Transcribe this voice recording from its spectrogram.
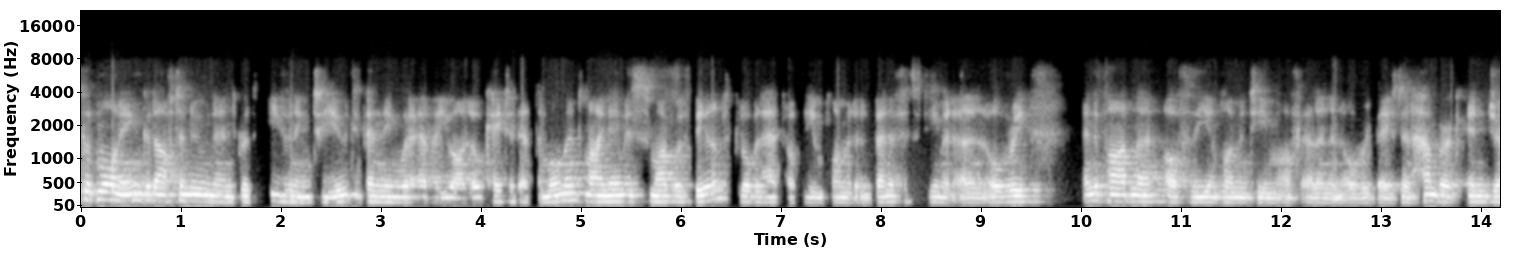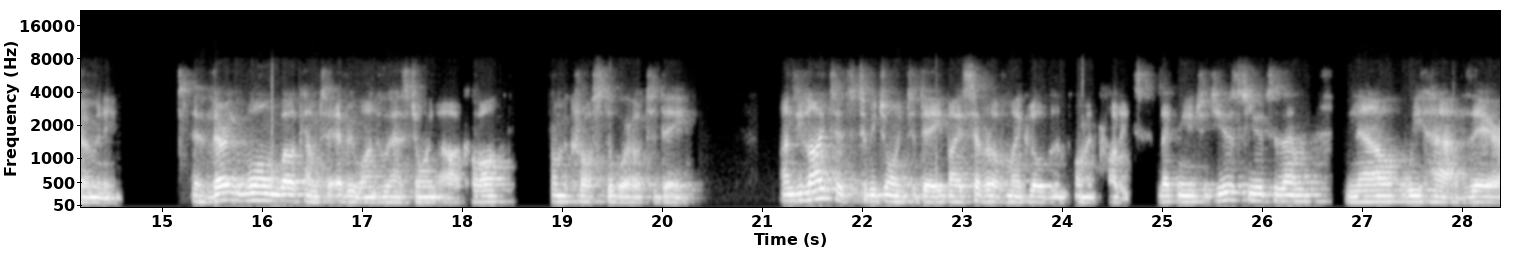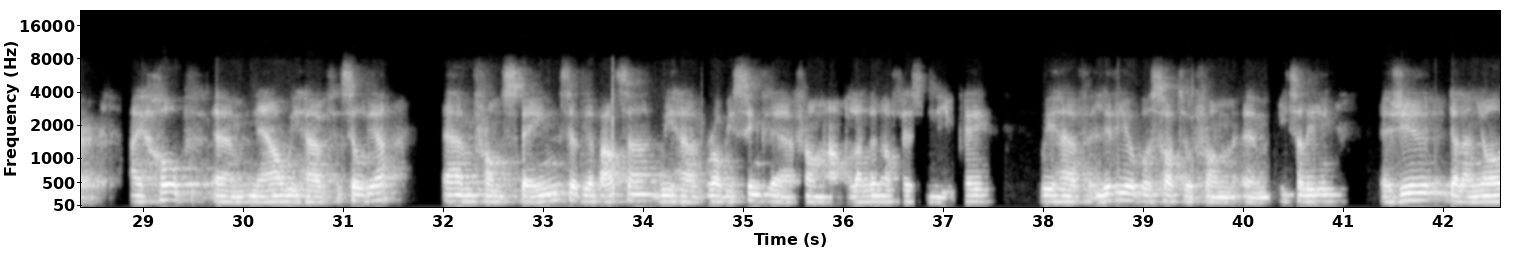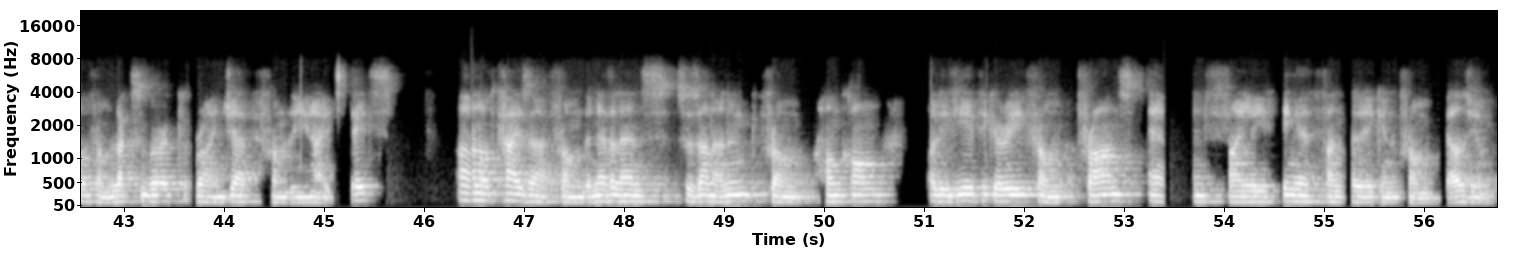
good morning, good afternoon, and good evening to you, depending wherever you are located at the moment. My name is Mark-Ulf Behrendt, Global Head of the Employment and Benefits team at Allen & Overy, and a partner of the employment team of Allen & Overy based in Hamburg in Germany. A very warm welcome to everyone who has joined our call from across the world today. I'm delighted to be joined today by several of my global employment colleagues. Let me introduce you to them. Now we have there, I hope um, now we have Sylvia um, from Spain, Sylvia Bauza. We have Robbie Sinclair from our London office in the UK. We have Livio Bossotto from um, Italy, Gilles Delagnol from Luxembourg, Brian Jepp from the United States, Arnold Kaiser from the Netherlands, Susanna Nunk from Hong Kong, Olivier Picquérey from France, and, finally Inge Vanderreken from Belgium.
